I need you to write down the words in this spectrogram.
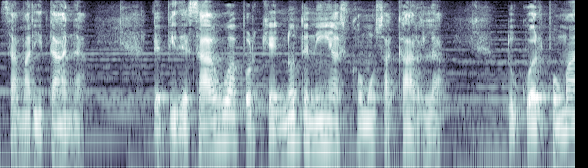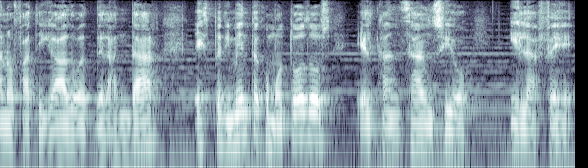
samaritana. Le pides agua porque no tenías cómo sacarla. Tu cuerpo humano fatigado del andar experimenta como todos el cansancio y la fe.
